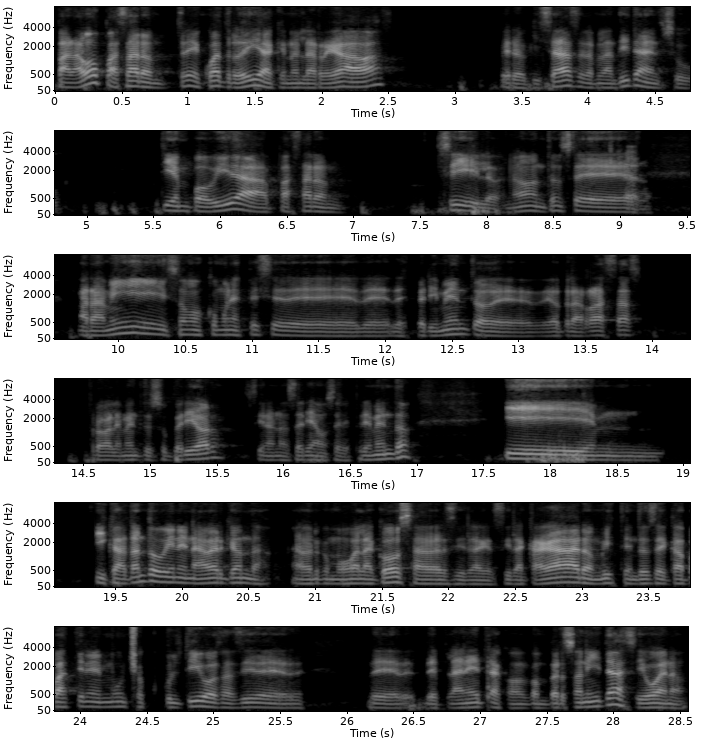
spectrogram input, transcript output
Para vos pasaron tres, cuatro días que no la regabas, pero quizás la plantita en su tiempo vida pasaron siglos, ¿no? Entonces, para mí somos como una especie de, experimento de, de, otras razas probablemente superior, si no, no seríamos el experimento. Y, y, cada tanto vienen a ver qué onda, a ver cómo va la cosa, a ver si la, si la cagaron, ¿viste? Entonces, capaz tienen muchos cultivos así de, de, planetas con, con, personitas y bueno,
